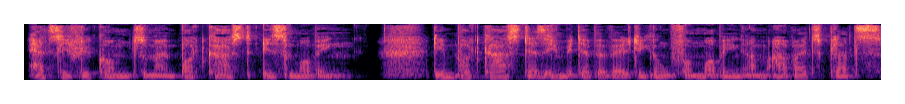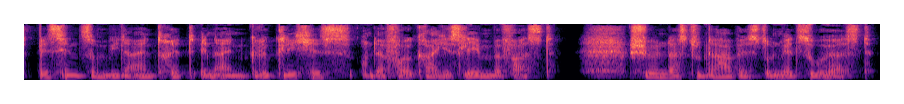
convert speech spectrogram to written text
Herzlich willkommen zu meinem Podcast Is Mobbing, dem Podcast, der sich mit der Bewältigung von Mobbing am Arbeitsplatz bis hin zum Wiedereintritt in ein glückliches und erfolgreiches Leben befasst. Schön, dass du da bist und mir zuhörst.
